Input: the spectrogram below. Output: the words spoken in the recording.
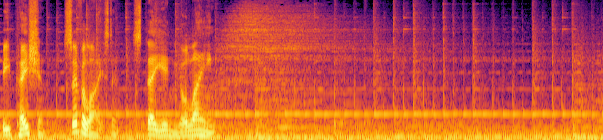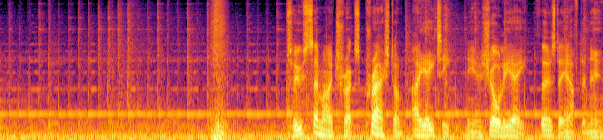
Be patient, civilized, and stay in your lane. Two semi-trucks crashed on I-80 near Joliet Thursday afternoon.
